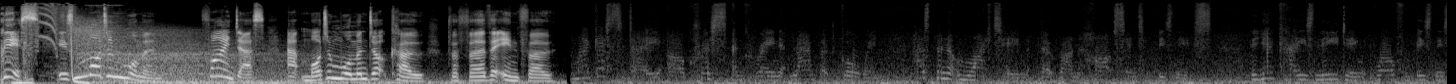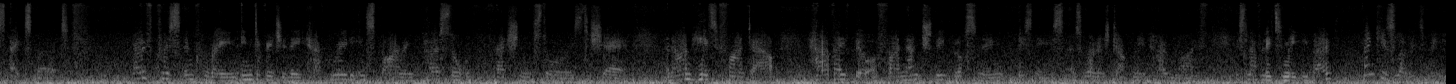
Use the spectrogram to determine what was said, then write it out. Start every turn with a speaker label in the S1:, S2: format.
S1: This is Modern Woman. Find us at modernwoman.co for further info.
S2: My guests today are Chris and Corinne Lambert Gorwin, husband and wife team that run Heart Centre Business, the UK's leading wealth and business expert. Both Chris and Corinne individually have really inspiring personal and professional stories to share, and I'm here to find out how they've built a financially blossoming business as well as juggling home life. It's lovely to meet you both.
S3: Thank you. It's lovely to meet you.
